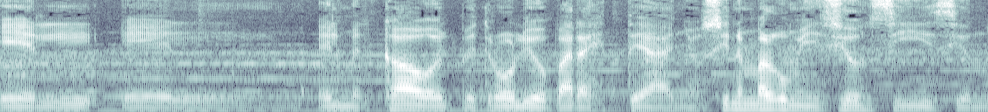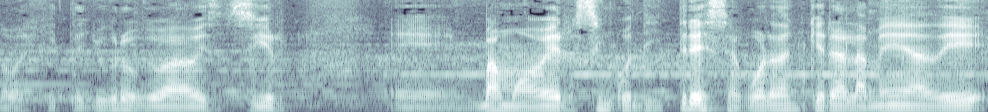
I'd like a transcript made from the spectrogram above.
el, el, mercado del petróleo para este año. Sin embargo, mi visión sigue siendo bajista. Yo creo que va a decir eh, vamos a ver, 53, ¿se acuerdan que era la media de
